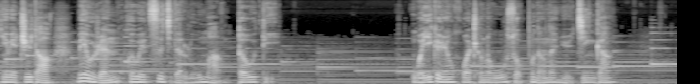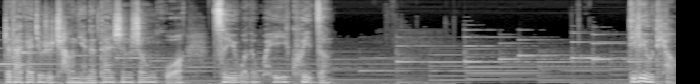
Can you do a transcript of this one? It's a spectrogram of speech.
因为知道没有人会为自己的鲁莽兜底，我一个人活成了无所不能的女金刚，这大概就是常年的单身生活赐予我的唯一馈赠。第六条，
